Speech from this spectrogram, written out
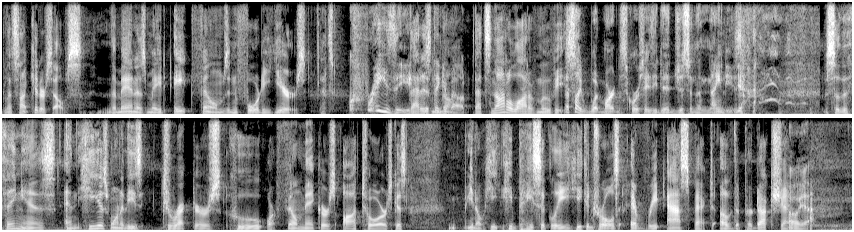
Let's not kid ourselves. The man has made eight films in 40 years. That's crazy. That is think not, about. That's not a lot of movies. That's like what Martin Scorsese did just in the '90s. Yeah, so the thing is, and he is one of these directors who, or filmmakers, auteurs, because you know he he basically he controls every aspect of the production. Oh, yeah.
